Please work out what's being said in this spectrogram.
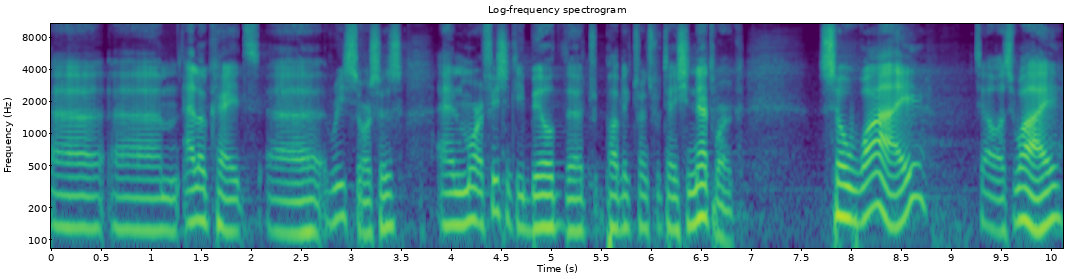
uh, um, allocate uh, resources and more efficiently build the tr public transportation network. So why, tell us why,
